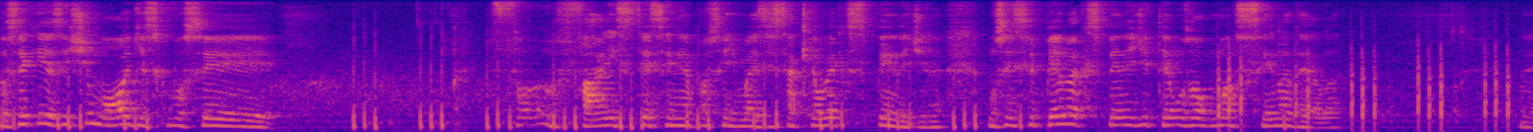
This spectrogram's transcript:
Eu sei que existe mods que você faz ter ceninha pra Sandy, mas isso aqui é o Expanded, né? Não sei se pelo Expanded temos alguma cena dela. Né?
